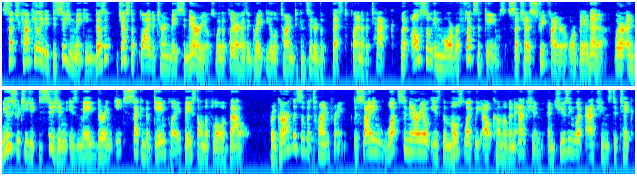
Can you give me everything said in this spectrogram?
Such calculated decision making doesn't just apply to turn based scenarios where the player has a great deal of time to consider the best plan of attack, but also in more reflexive games such as Street Fighter or Bayonetta, where a new strategic decision is made during each second of gameplay based on the flow of battle regardless of the time frame, deciding what scenario is the most likely outcome of an action and choosing what actions to take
